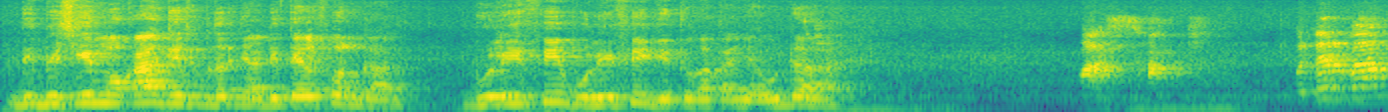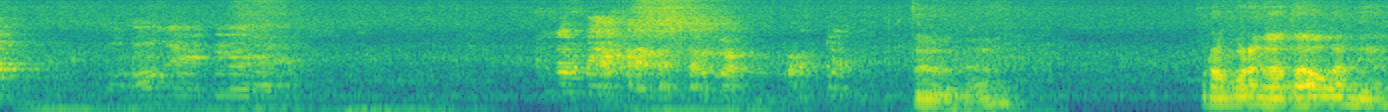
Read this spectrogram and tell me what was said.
dibisikin mau kage sebenarnya di telepon kan bully Vi bully Vi gitu katanya ya udah? Bener bang? Bohong ya dia. Tuh kan pura-pura nggak tahu kan dia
